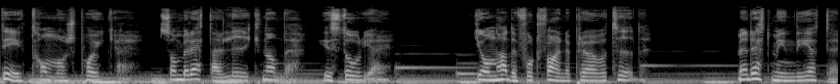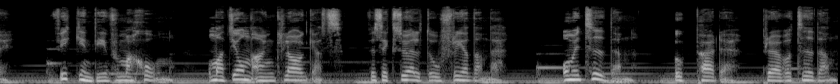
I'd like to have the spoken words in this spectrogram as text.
Det är tonårspojkar som berättar liknande historier. John hade fortfarande prövotid. Men rätt myndigheter fick inte information om att John anklagats för sexuellt ofredande och med tiden upphörde prövotiden.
